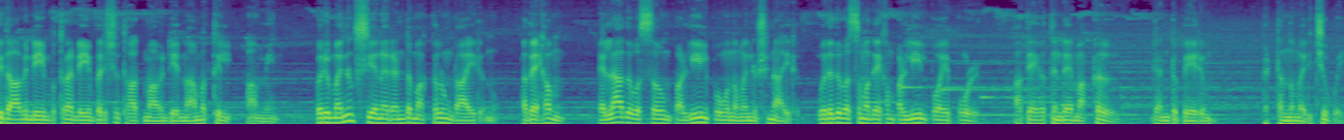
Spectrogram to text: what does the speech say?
പിതാവിന്റെയും പുത്രന്റെയും പരിശുദ്ധാത്മാവിന്റെയും നാമത്തിൽ ആമീൻ. ഒരു മനുഷ്യന് രണ്ട് മക്കളുണ്ടായിരുന്നു. അദ്ദേഹം എല്ലാ ദിവസവും പള്ളിയിൽ പോകുന്ന മനുഷ്യനായിരുന്നു. ഒരു ദിവസം അദ്ദേഹം പള്ളിയിൽ പോയപ്പോൾ അദ്ദേഹത്തിന്റെ മക്കൾ രണ്ടുപേരും പെട്ടെന്ന് മരിച്ചുപോയി.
